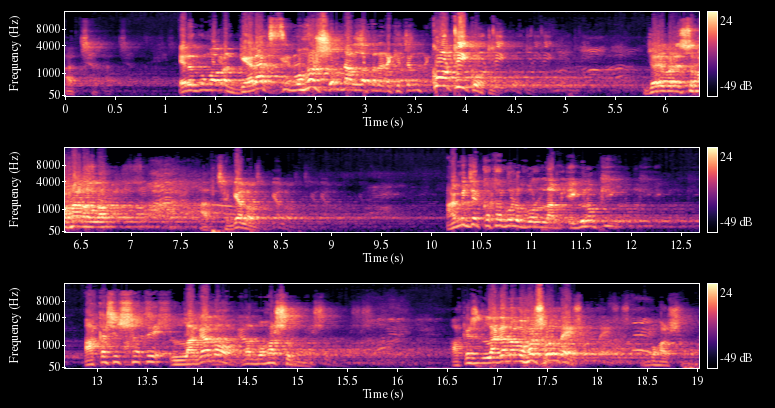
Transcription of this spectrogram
আচ্ছা। এরকম আবার গ্যালাক্সি মহাশূন্য আল্লাহ তাআলা রেখেছেন কোটি কোটি। জোরে বলে সুবহান আল্লাহ আচ্ছা গেল। আমি যে কথাগুলো বললাম, এগুলো কি আকাশের সাথে লাগানো না মহাশূন্য? আকাশে লাগানো মহাশূন্যে? মহাশূন্য।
